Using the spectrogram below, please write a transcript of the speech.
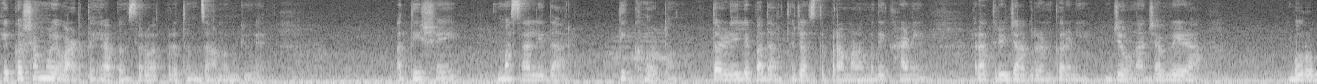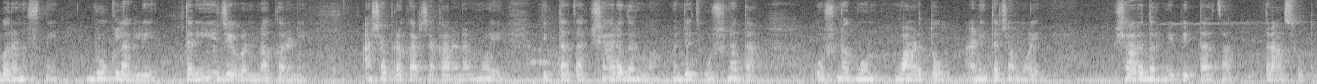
हे कशामुळे वाढतं हे आपण सर्वात प्रथम जाणून घेऊयात. अतिशय मसालेदार तिखट तळलेले पदार्थ जास्त प्रमाणामध्ये खाणे रात्री जागरण करणे जेवणाच्या वेळा बरोबर नसणे भूक लागली तरीही जेवण न करणे अशा प्रकारच्या कारणांमुळे पित्ताचा क्षारधर्म म्हणजेच उष्णता उष्ण गुण वाढतो आणि त्याच्यामुळे क्षारधर्मी पित्ताचा त्रास होतो.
